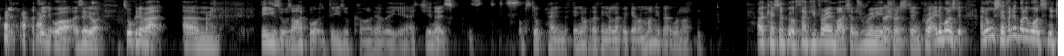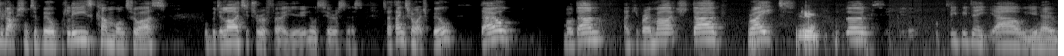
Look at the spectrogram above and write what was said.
I tell you what, I tell you what. Talking about um, diesels, I bought a diesel car the other year. You know, it's, it's, it's, I'm still paying the thing off. I don't think I'll ever get my money back, will I? Okay, so Bill, thank you very much. That was really Pleasure, interesting. Great. Anyone's and also, if anybody wants an introduction to Bill, please come on to us. We'll be delighted to refer you. In all seriousness, so thanks very much, Bill. Dale, well done. Thank you very much. Doug, great. Thank you. Learn CPD. Oh, you know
